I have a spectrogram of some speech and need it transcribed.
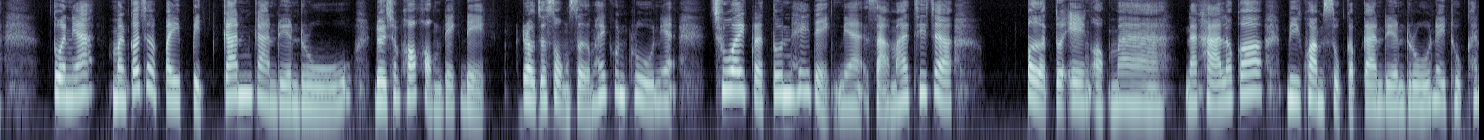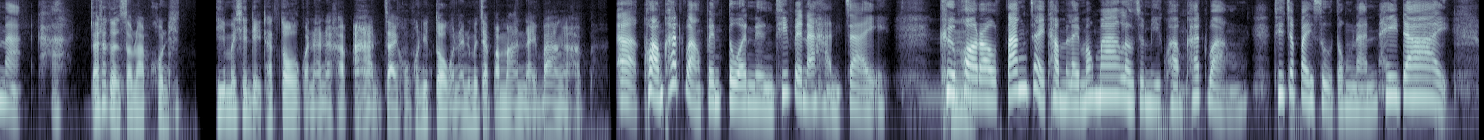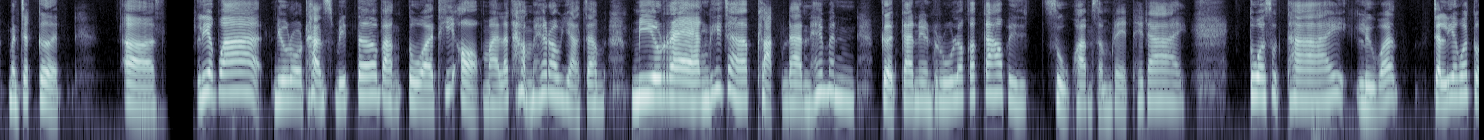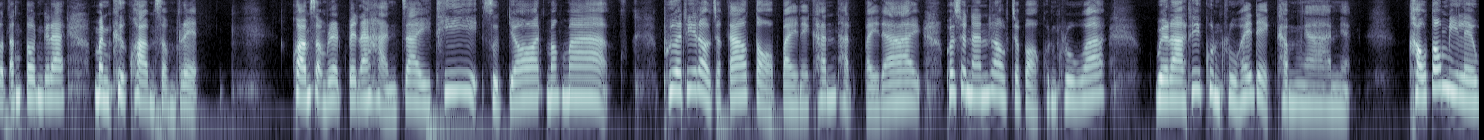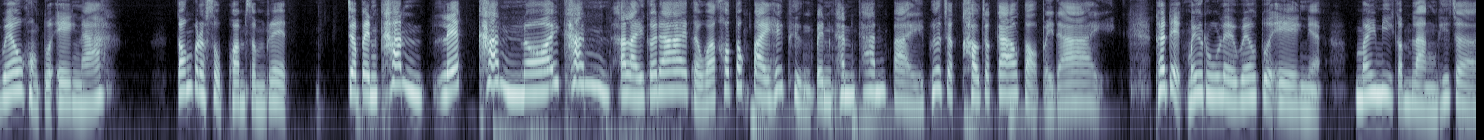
ตัวเนี้ย มันก็จะไปปิดกั้นการเรียนรู้ โดยเฉพาะของเด็กๆ เราจะส่งเสริมให้คุณครูเนี่ยช่วยกระตุ้นให้เด็กเนี่ยสามารถที่จะเปิดตัวเองออกมานะคะ แล้วก็มีความสุขกับการเรียนรู้ในทุกขณะค่ะ แล้วถ้าเกิดสำหรับคนที่ที่ไม่ใช่เด็กถ้าโตกว่านั้นนะครับอาหารใจของคนที่โตกว่านั้นมันจะประมาณไหนบ้างอะครับอะความคาดหวังเป็นตัวหนึ่งที่เป็นอาหารใจ คือพอเราตั้งใจทำอะไรมากๆ เราจะมีความคาดหวังที่จะไปสู่ตรงนั้นให้ได้ มันจะเกิด เรียกว่า neurotransmitter บางตัวที่ออกมาแล้วทำให้เราอยากจะมีแรงที่จะผลักดันให้มันเกิดการเรียนรู้แล้วก็ก้าวไปสู่ความสำเร็จให้ได้ ตัวสุดท้ายหรือว่าจะเรียกว่าตัวตั้งต้นก็ได้ มันคือความสำเร็จ ความสำเร็จเป็นอาหารใจที่สุดยอดมากๆ เพื่อที่เราจะก้าวต่อไปในขั้นถัดไปได้ เพราะฉะนั้นเราจะบอกคุณครูว่า เวลาที่คุณครูให้เด็กทำงานเนี่ย เขาต้องมีเลเวลของตัวเองนะ ต้องประสบความสำเร็จ จะเป็นขั้นเล็กขั้นน้อยขั้นอะไรก็ได้ แต่ว่าเขาต้องไปให้ถึงเป็นขั้นๆไป เพื่อจะเขาจะก้าวต่อไปได้ ถ้าเด็กไม่รู้เลเวลตัวเองเนี่ยไม่มีกำลังที่จะ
